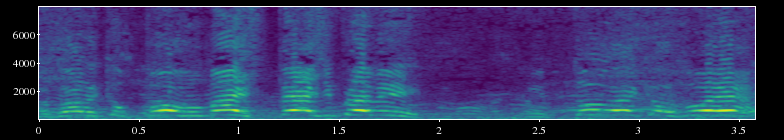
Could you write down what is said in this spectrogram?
Agora que o povo mais pede para mim, então é que eu vou é,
